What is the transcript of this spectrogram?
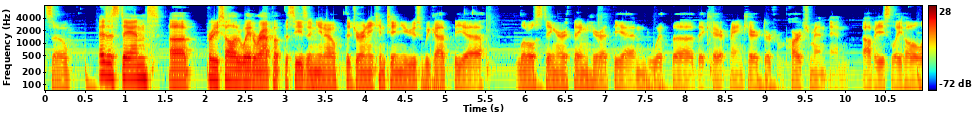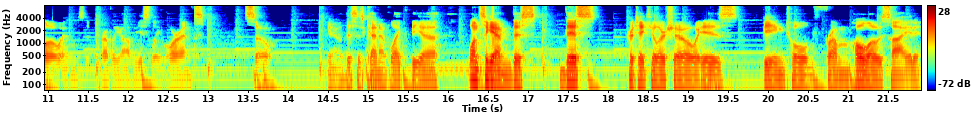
So, as it stands, uh, pretty solid way to wrap up the season. You know, the journey continues. We got the uh, little stinger thing here at the end with uh, the char- main character from Parchment, and obviously Holo, and probably obviously Lawrence. So, you know, this is kind of like the uh, once again this this particular show is being told from Holo's side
